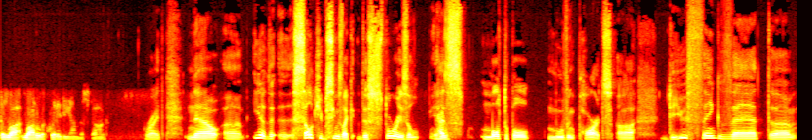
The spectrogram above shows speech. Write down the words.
a lot lot of liquidity on the stock. Right now, um, you know, the uh, CellCube seems like the story is a, has multiple moving parts. Uh, do you think that um,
